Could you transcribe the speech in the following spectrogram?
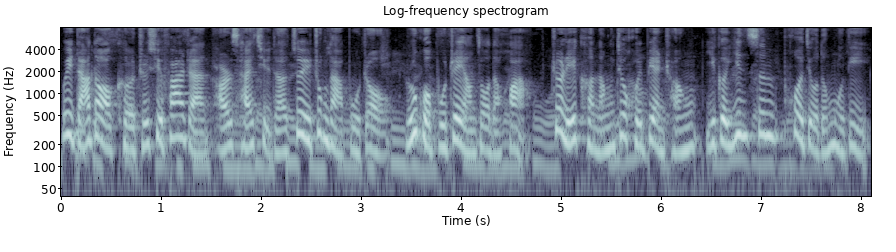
为达到可持续发展而采取的最重大步骤。如果不这样做的话，这里可能就会变成一个阴森破旧的墓地，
